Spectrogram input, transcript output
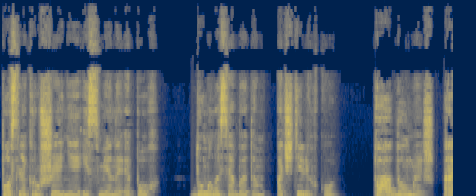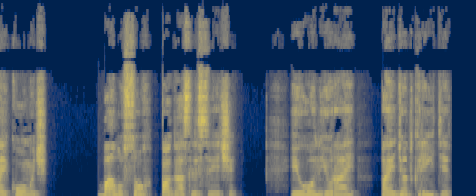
После крушения и смены эпох думалось об этом почти легко. Подумаешь, райкомыч. Бал усох, погасли свечи. И он, Юрай, пойдет к Рите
